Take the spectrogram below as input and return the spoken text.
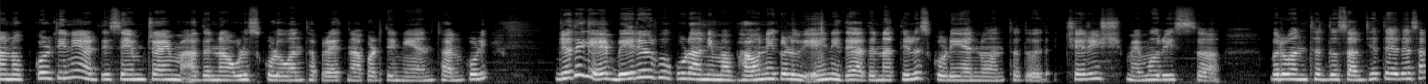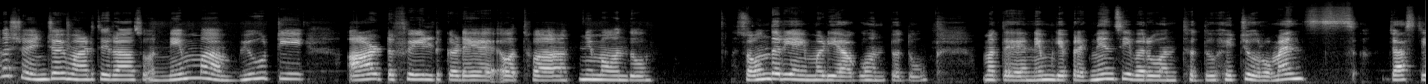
ನಾನು ಒಪ್ಕೊಳ್ತೀನಿ. ಅಟ್ ದಿ ಸೇಮ್ ಟೈಮ್ ಅದನ್ನು ಉಳಿಸ್ಕೊಳ್ಳುವಂಥ ಪ್ರಯತ್ನ ಪಡ್ತೀನಿ ಅಂತ ಅಂದ್ಕೊಳ್ಳಿ ಜೊತೆಗೆ ಬೇರೆಯವ್ರಿಗೂ ಕೂಡ ನಿಮ್ಮ ಭಾವನೆಗಳು ಏನಿದೆ ಅದನ್ನ ತಿಳಿಸ್ಕೊಡಿ ಅನ್ನುವಂಥದ್ದು ಇದೆ. ಚೆರಿಶ್ ಮೆಮೊರೀಸ್ ಬರುವಂಥದ್ದು ಸಾಧ್ಯತೆ ಇದೆ. ಸಾಕಷ್ಟು ಎಂಜಾಯ್ ಮಾಡ್ತೀರಾ? ಸೊ ನಿಮ್ಮ ಬ್ಯೂಟಿ ಆರ್ಟ್ ಫೀಲ್ಡ್ ಕಡೆ ಅಥವಾ ನಿಮ್ಮ ಒಂದು ಸೌಂದರ್ಯ ಇಮ್ಮಡಿ ಆಗುವಂಥದ್ದು ಮತ್ತೆ ನಿಮಗೆ ಪ್ರೆಗ್ನೆನ್ಸಿ ಬರುವಂಥದ್ದು ಹೆಚ್ಚು ರೊಮ್ಯಾನ್ಸ್ ಜಾಸ್ತಿ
